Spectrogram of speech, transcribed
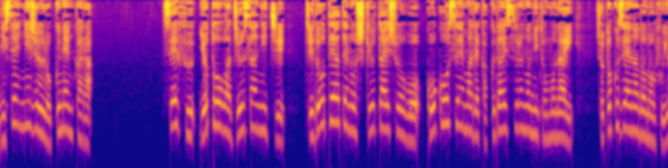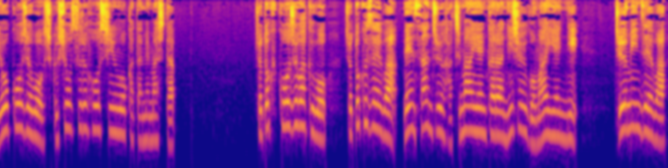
2026年から。政府・与党は13日、児童手当の支給対象を高校生まで拡大するのに伴い、所得税などの扶養控除を縮小する方針を固めました。所得控除額を所得税は年38万円から25万円に、住民税は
